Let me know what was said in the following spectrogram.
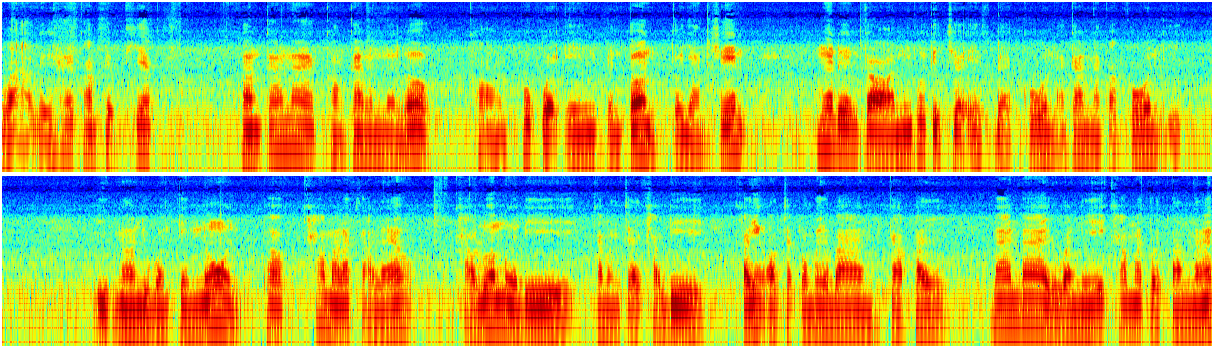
กว่า หรือให้ความเปรียบเทียบความก้าวหน้าของการดำเนินโรคของผู้ป่วยเองเป็นต้นตัวอย่างเช่น เมื่อเดือนก่อนมีผู้ติดเชื้อเอสแบบคุณอาการหนักกว่าคุณอีก อีกนอนอยู่บนเตียงโน่น พอเข้ามารักษาแล้ว เขาร่วมมือดีกำลังใจเขาดี เขายังออกจากโรงพยาบาลกลับไปบ้านได้วันนี้เขามาตรวจตามนัด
